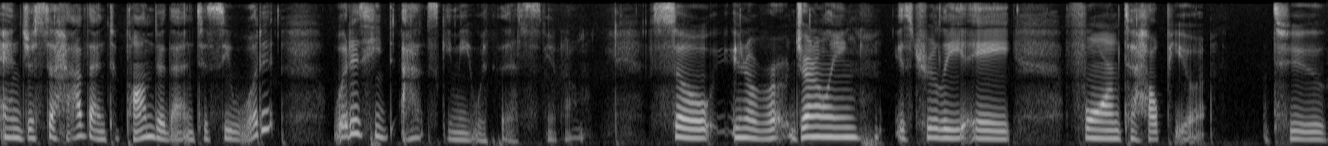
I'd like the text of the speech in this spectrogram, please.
and just to have that and to ponder that and to see what it what is he asking me with this you know so you know journaling is truly a form to help you to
